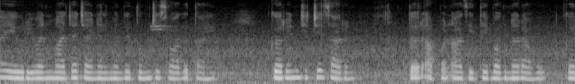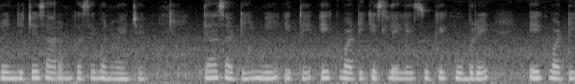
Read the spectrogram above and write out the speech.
हाय एव्हरीवन माझ्या चॅनलमध्ये तुमचे स्वागत आहे. करंजीचे सारण. तर आपण आज इथे बघणार आहोत करंजीचे सारण कसे बनवायचे. त्यासाठी मी इथे एक वाटी किसलेले सुके खोबरे एक वाटी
